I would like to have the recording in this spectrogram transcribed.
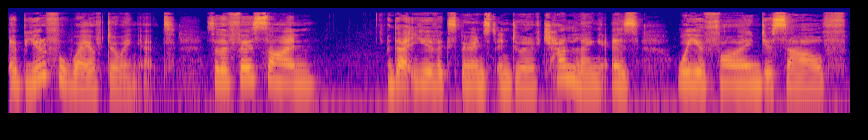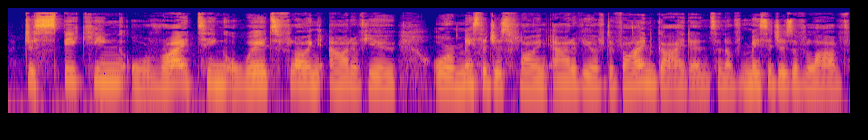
a beautiful way of doing it. So, the first sign that you've experienced intuitive channeling is where you find yourself just speaking or writing or words flowing out of you or messages flowing out of you of divine guidance and of messages of love,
